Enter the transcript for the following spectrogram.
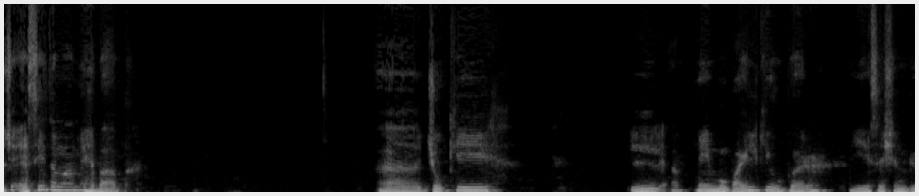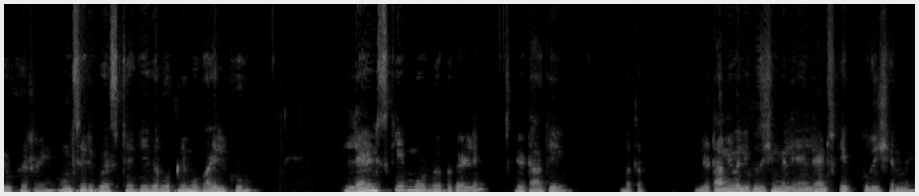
अच्छा ऐसे तमाम अहबाब जो कि अपने मोबाइल के ऊपर ये सेशन व्यू कर रहे हैं, उनसे रिक्वेस्ट है कि अगर वो अपने मोबाइल को लैंडस्केप मोड में पकड़ लें, लिटा के मतलब लिटाने वाली पोजीशन में लें लैंडस्केप पोजीशन में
